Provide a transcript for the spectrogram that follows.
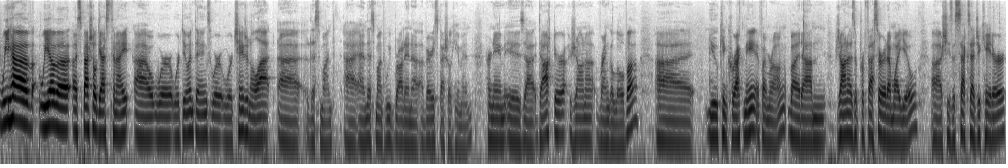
we have we have a, a special guest tonight. Uh, we're we're doing things. We're we're changing a lot uh, this month, uh, and this month we've brought in a, a very special human. Her name is uh, Dr. Zhana Vrangalova. Uh, you can correct me if I'm wrong, but um, Zhana is a professor at NYU. Uh, she's a sex educator.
